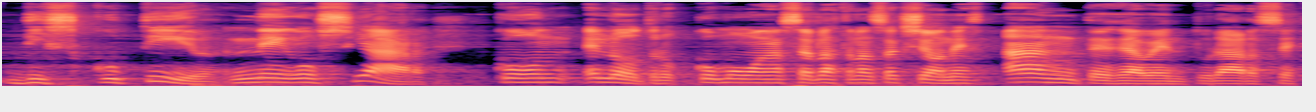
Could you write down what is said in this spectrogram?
discutir, negociar con el otro cómo van a ser las transacciones antes de aventurarse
